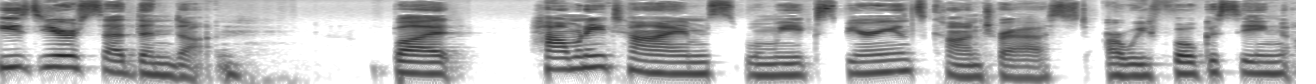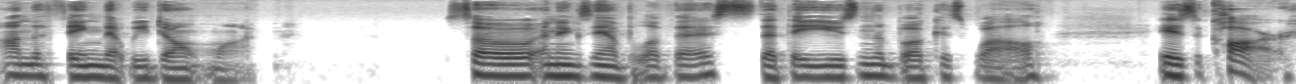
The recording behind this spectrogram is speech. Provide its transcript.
Easier said than done. But how many times when we experience contrast are we focusing on the thing that we don't want? So, an example of this that they use in the book as well is a car.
